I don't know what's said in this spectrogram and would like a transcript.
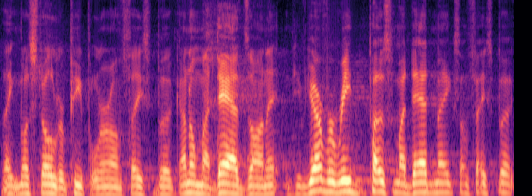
I think most older people are on Facebook. I know my dad's on it. Have you ever read posts my dad makes on Facebook?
